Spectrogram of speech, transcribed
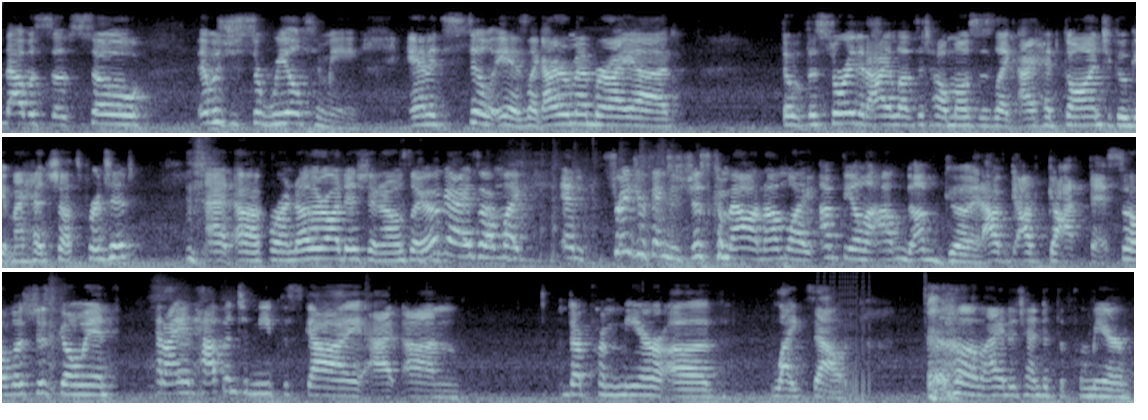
that was so so it was just surreal to me. And it still is. Like I remember I uh the, the story that I love to tell most is like I had gone to go get my headshots printed at uh, for another audition. And I was like, okay, so I'm like, and Stranger Things has just come out, and I'm like, I'm feeling, I'm, I'm good. I've, I've got this. So let's just go in. And I had happened to meet this guy at um, the premiere of Lights Out. um, I had attended the premiere,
